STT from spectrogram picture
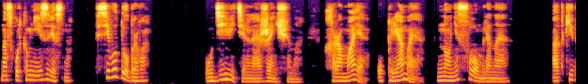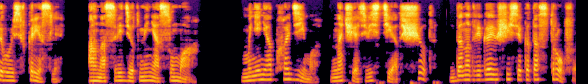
насколько мне известно. Всего доброго. Удивительная женщина, хромая, упрямая, но не сломленная. Откидываюсь в кресле. Она сведет меня с ума. Мне необходимо начать вести отсчет до надвигающейся катастрофы.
